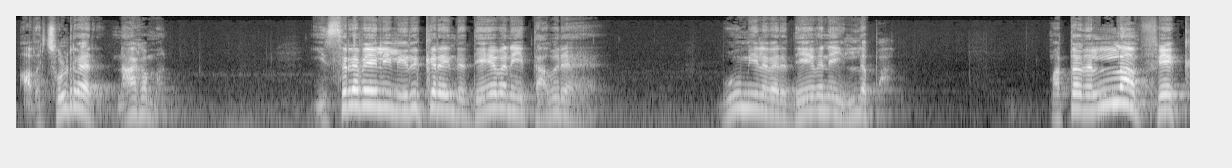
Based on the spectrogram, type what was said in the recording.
அவர் சொல்றார் நாகம்மான் இஸ்ரவேலில் இருக்கிற இந்த தேவனை தவிர பூமியில் வேற தேவனே இல்லைப்பா. மற்றதெல்லாம் ஃபேக்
